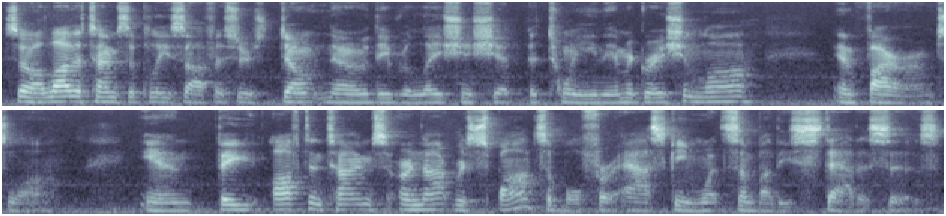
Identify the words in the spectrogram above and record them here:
So a lot of times the police officers don't know the relationship between immigration law and firearms law. And they oftentimes are not responsible for asking what somebody's status is.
